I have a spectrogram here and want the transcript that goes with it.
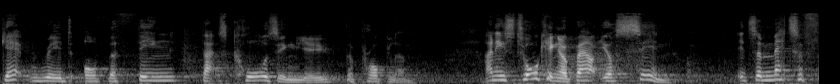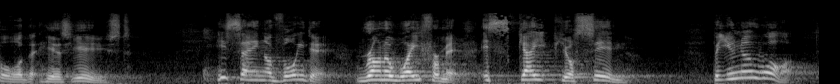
get rid of the thing that's causing you the problem. And he's talking about your sin. It's a metaphor that he has used. He's saying avoid it, run away from it, escape your sin. But you know what?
